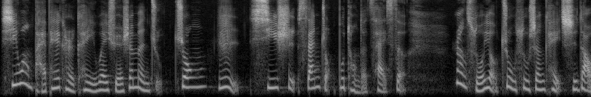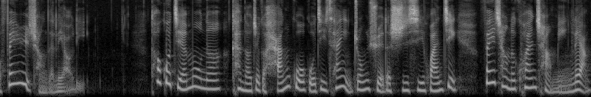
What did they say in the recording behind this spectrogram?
希望白 Packer 可以为学生们煮中日西式三种不同的菜色，让所有住宿生可以吃到非日常的料理。透过节目呢，看到这个韩国国际餐饮中学的实习环境非常的宽敞明亮，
